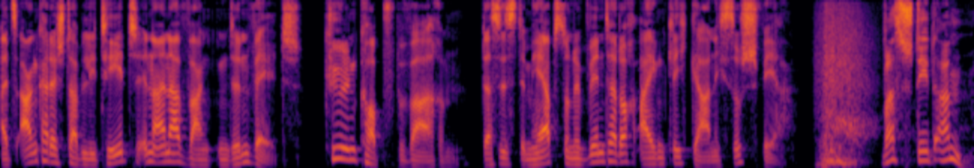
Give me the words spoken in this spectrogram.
Als Anker der Stabilität in einer wankenden Welt. Kühlen Kopf bewahren. Das ist im Herbst und im Winter doch eigentlich gar nicht so schwer. Was steht an?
